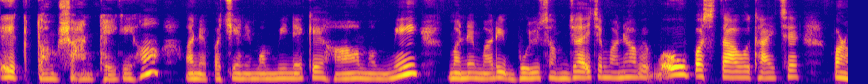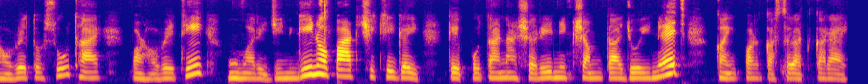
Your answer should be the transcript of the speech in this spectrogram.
એકદમ શાંત થઈ ગઈ, હા? અને પછી એની મમ્મીને કે, હા, મમ્મી, મને મારી ભૂલ સમજાય છે, મને હવે બહુ પસ્તાવો થાય છે, પણ હવે તો શું થાય? પણ હવેથી હું મારી જિંદગીનો પાઠ શીખી ગઈ કે પોતાના શરીરની ક્ષમતા જોઈને જ કંઈ પણ કસરત કરાય.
